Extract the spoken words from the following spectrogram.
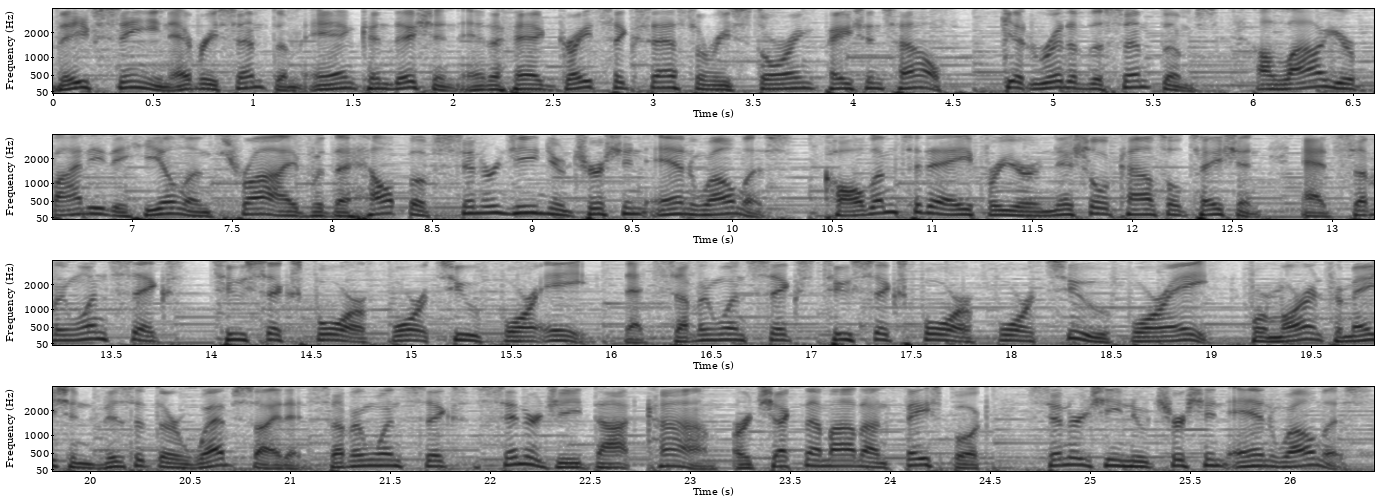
They've seen every symptom and condition and have had great success in restoring patients' health. Get rid of the symptoms. Allow your body to heal and thrive with the help of Synergy Nutrition and Wellness. Call them today for your initial consultation at 716 264 4248. That's 716 264 4248. For more information, visit their website at 716synergy.com or check them out on Facebook, Synergy Nutrition and Wellness.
